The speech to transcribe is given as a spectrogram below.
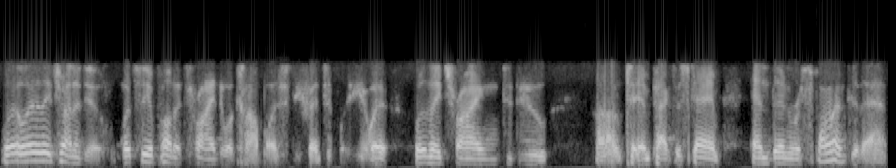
what, what are they trying to do? What's the opponent trying to accomplish defensively? What, what are they trying to do um, to impact this game? And then respond to that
